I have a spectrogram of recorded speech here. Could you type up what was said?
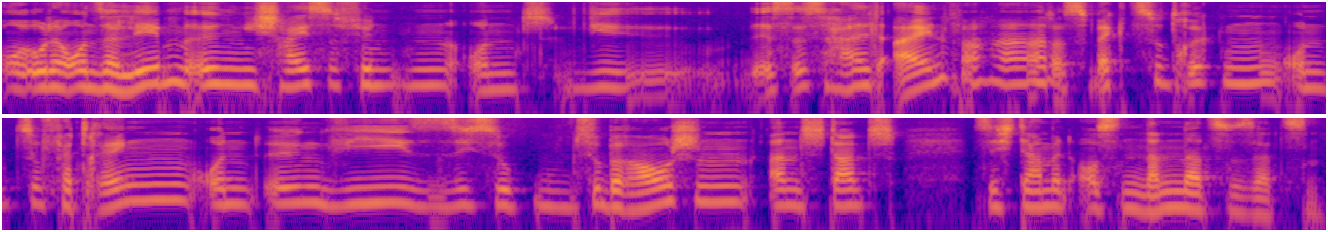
oder unser Leben irgendwie scheiße finden und wie, es ist halt einfacher, das wegzudrücken und zu verdrängen und irgendwie sich so zu berauschen, anstatt sich damit auseinanderzusetzen.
